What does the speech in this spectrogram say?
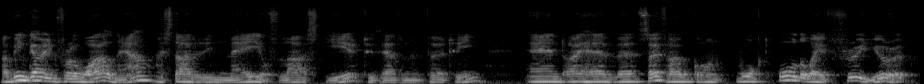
I've been going for a while now. I started in May of last year, 2013 and I have uh, so far gone walked all the way through Europe,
